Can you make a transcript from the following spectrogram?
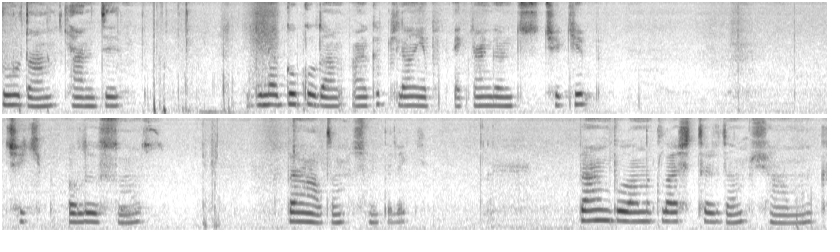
Buradan kendi yine Google'dan arka plan yapıp ekran görüntüsü çekip çekip alıyorsunuz. Ben aldım şimdilik. Ben bulanıklaştırdım şu anlık.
